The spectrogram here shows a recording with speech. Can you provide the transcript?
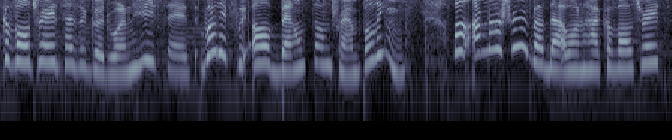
Hack of all trades has a good one. He says, What if we all bounced on trampolines? Well, I'm not sure about that one, Hack of all trades.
